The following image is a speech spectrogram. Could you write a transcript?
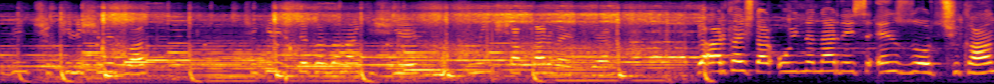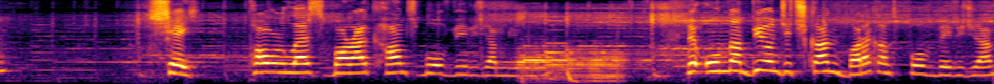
bugün çekilişimiz var. Çekilişte kazanan kişiye screenshotlar vereceğim. Ve arkadaşlar oyunda neredeyse en zor çıkan şey Powerless Barak Hunt vereceğim yoruma. Ve ondan bir önce çıkan Barak Hunt vereceğim.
